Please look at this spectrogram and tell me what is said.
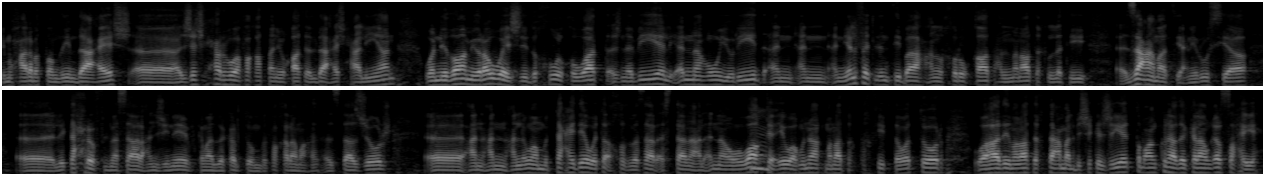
لمحاربة تنظيم داعش. الجيش الحر هو فقط من يقاتل داعش حاليا والنظام يروج لدخول قوات أجنبية لأنه يريد ان ان أن يلفت الانتباه عن الخروقات على المناطق التي زعمت يعني روسيا آه، لتحرف المسار عن جنيف كما ذكرتم بفقرة مع الاستاذ جورج آه، عن عن عن الأمم المتحدة وتأخذ مسار أستانا على أنه واقعي وهناك مناطق تخفيف توتر وهذه المناطق تعمل بشكل جيد طبعا كل هذا الكلام غير صحيح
